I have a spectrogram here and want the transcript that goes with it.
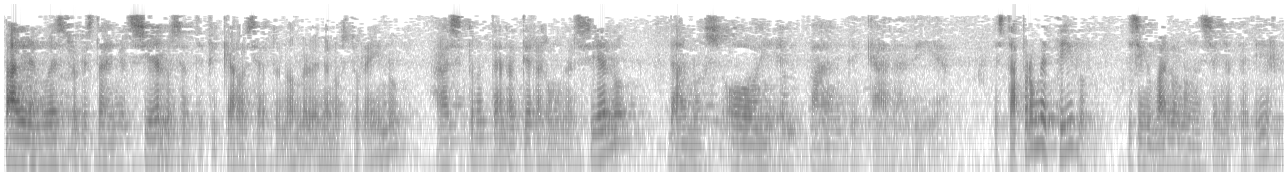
Padre nuestro que estás en el cielo, santificado sea tu nombre, vénganos tu reino haz en la tierra como en el cielo, danos hoy el pan de cada día. Está prometido y sin embargo nos enseña a pedirlo.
